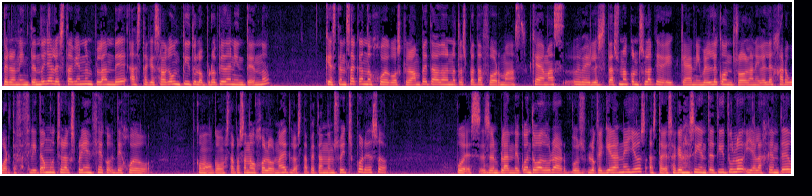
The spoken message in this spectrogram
Pero Nintendo ya lo está viendo en plan de hasta que salga un título propio de Nintendo, que estén sacando juegos que lo han petado en otras plataformas, que además eh, les estás una consola que, a nivel de control, a nivel de hardware, te facilita mucho la experiencia de juego. Como, como está pasando en Hollow Knight, lo está petando en Switch por eso. Pues es en plan de cuánto va a durar, pues lo que quieran ellos hasta que saquen el siguiente título y ya la gente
